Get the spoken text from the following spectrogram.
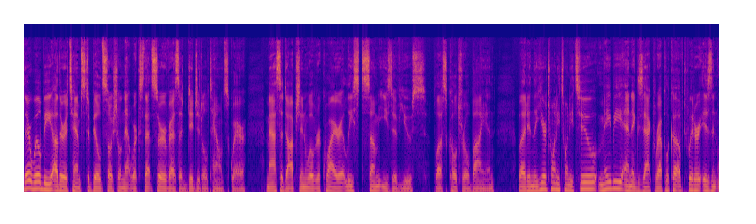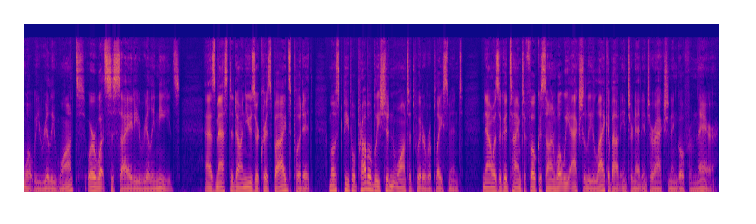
There will be other attempts to build social networks that serve as a digital town square. Mass adoption will require at least some ease of use, plus cultural buy in. But in the year 2022, maybe an exact replica of Twitter isn't what we really want or what society really needs. As Mastodon user Chris Bides put it, most people probably shouldn't want a Twitter replacement. Now is a good time to focus on what we actually like about internet interaction and go from there.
